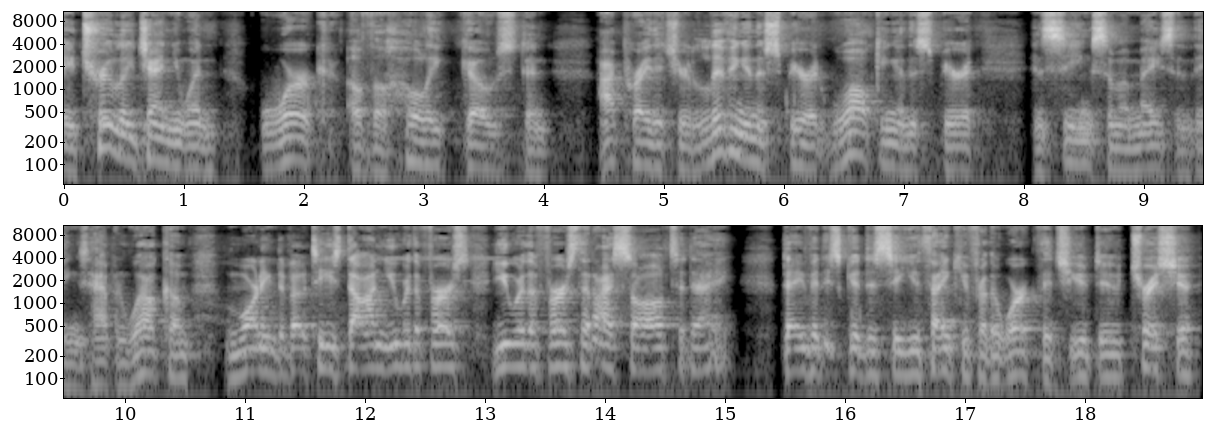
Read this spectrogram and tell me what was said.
a truly genuine work of the Holy Ghost. And I pray that you're living in the Spirit, walking in the Spirit, and seeing some amazing things happen. Welcome, morning devotees. Don, you were the first. You were the first that I saw today. David, it's good to see you. Thank you for the work that you do. Tricia,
